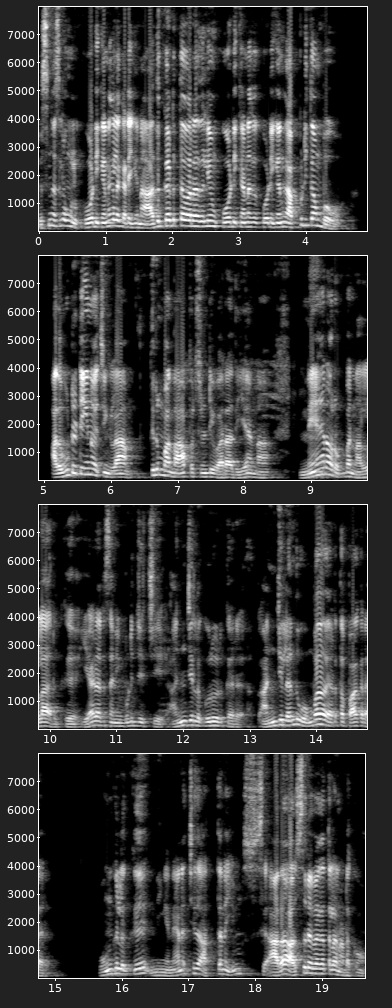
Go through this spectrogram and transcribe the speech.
பிஸ்னஸில் உங்களுக்கு கோடிக்கணக்கில் கிடைக்கணும் அதுக்கடுத்த வரதுலேயும் கோடிக்கணக்கு கோடிக்கணக்கு அப்படி தான் போகும். அதை விட்டுட்டிங்கன்னு வச்சிங்களா திரும்ப அந்த ஆப்பர்ச்சுனிட்டி வராது. ஏன்னா நேரம் ரொம்ப நல்லா இருக்குது ஏழரை சனி முடிஞ்சிச்சு. அஞ்சில் குரு இருக்கார். அஞ்சுலேருந்து ஒன்பதாவது இடத்த பார்க்குறாரு. உங்களுக்கு நீங்கள் நினச்சது அத்தனையும் அதான் அசுர வேகத்தில் நடக்கும்.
